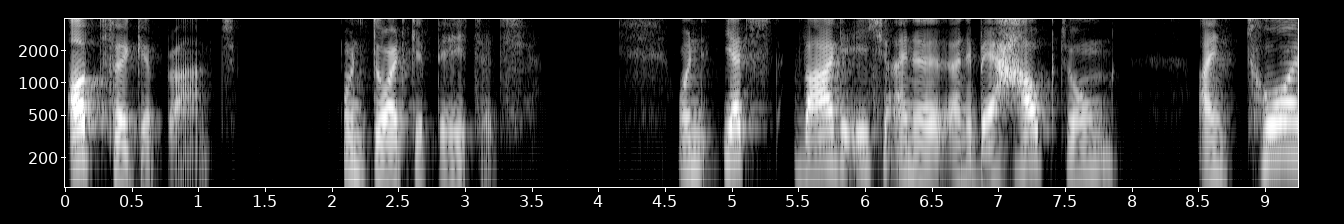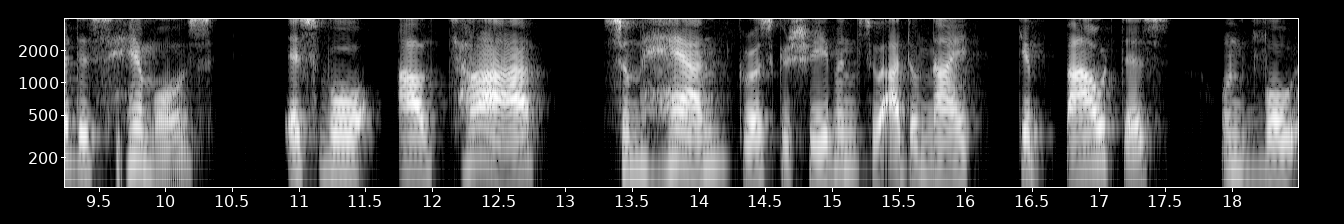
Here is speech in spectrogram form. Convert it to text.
Opfer gebracht und dort gebetet. Und jetzt wage ich eine, eine Behauptung, ein Tor des Himmels ist, wo Altar zum Herrn, groß geschrieben, zu Adonai, gebaut ist und wo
